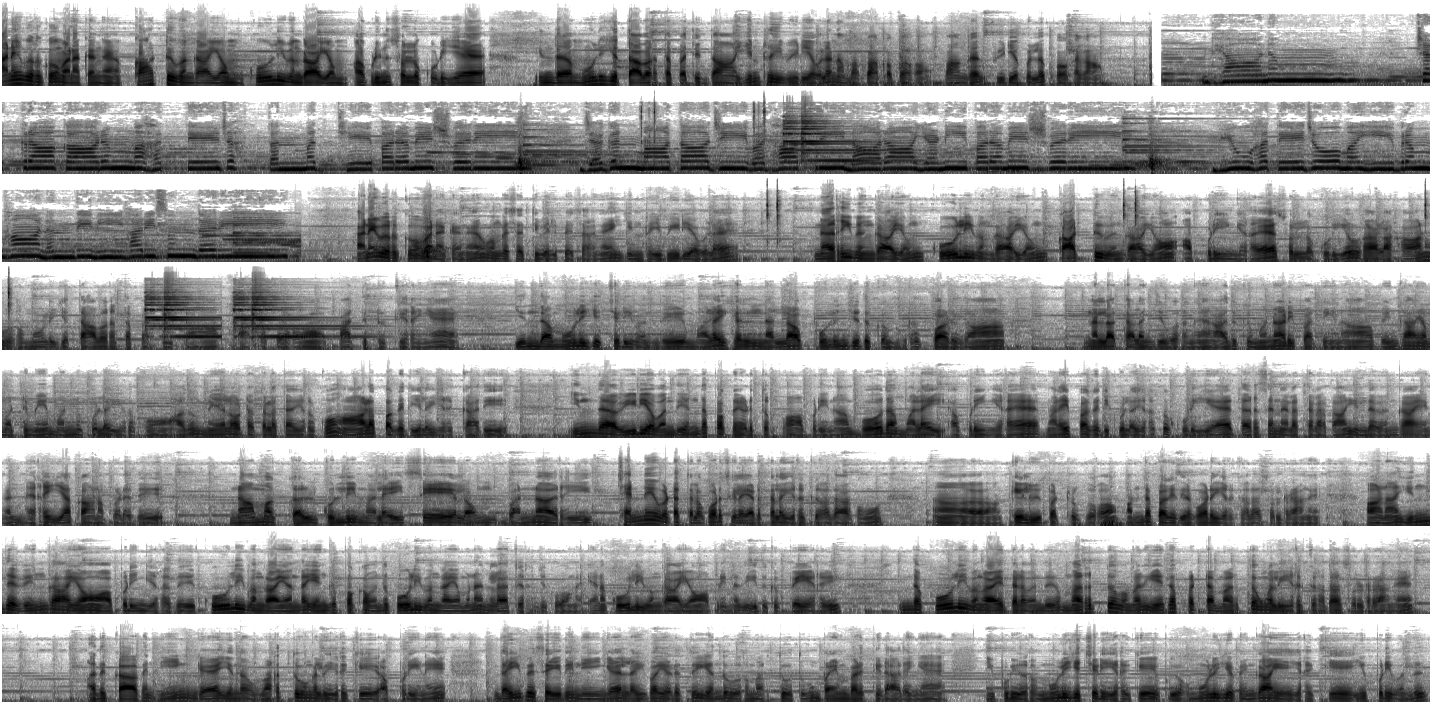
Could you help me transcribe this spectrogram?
அனைவருக்கும் வணக்கங்க. காட்டு வெங்காயம் கோழி வெங்காயம் அப்படின்னு சொல்லக்கூடிய இந்த மூலிகை தாவரத்தை பற்றி தான் இன்றைய வீடியோவில் நம்ம பார்க்க போகிறோம் வாங்க வீடியோக்குள்ளே போகலாம். தியானம். சக்ராகாரம் மகத்தேஜ தன்மத்தியே பரமேஸ்வரி. ஜகன்மாதா ஜீவதாத்ரி நாராயணி பரமேஸ்வரி. வியூஹதேஜோமயி பிரம்மானந்தினி ஹரிசுந்தரி அனைவருக்கும் வணக்கங்க. உங்கள் சக்திவேல் பேசுகிறேங்க இன்றைய வீடியோவில் நரி வெங்காயம் கோழி வெங்காயம் காட்டு வெங்காயம் அப்படிங்கிற சொல்லக்கூடிய ஒரு அழகான ஒரு மூலிகை தாவரத்தை பற்றி தான் பார்க்க போகிறோம் பார்த்துட்ருக்கிறீங்க இந்த மூலிகை செடி வந்து மலைகள் நல்லா பொழிஞ்சதுக்கும் பிற்பாடு தான் நல்லா தலைஞ்சி வருங்க. அதுக்கு முன்னாடி பார்த்தீங்கன்னா வெங்காயம் மட்டுமே மண்ணுக்குள்ளே இருக்கும். அதுவும் மேலோட்டத்தில் தான் இருக்கும். ஆழப்பகுதியில் இருக்காது. இந்த வீடியோ வந்து எந்த பக்கம் எடுத்துருக்கோம் அப்படின்னா போதமலை அப்படிங்கிற மலைப்பகுதிக்குள்ளே இருக்கக்கூடிய தரிச நிலத்தில் தான் இந்த வெங்காயங்கள் நிறையா காணப்படுது. நாமக்கல் கொல்லிமலை சேலம் பண்ணாரி சென்னை வட்டத்தில் கூட சில இடத்துல இருக்கிறதாகவும் கேள்விப்பட்டிருக்கிறோம். அந்த பகுதியில் கூட இருக்கிறதா சொல்கிறாங்க ஆனால் இந்த வெங்காயம் அப்படிங்கிறது கோழி வெங்காயம் தான். எங்கள் பக்கம் வந்து கோழி வெங்காயம்னா நல்லா தெரிஞ்சுக்குவாங்க. ஏன்னா கோழி வெங்காயம் அப்படின்றது இதுக்கு பெயர் இந்த கோழி வெங்காயத்தில் வந்து மருத்துவங்கள் ஏகப்பட்ட மருத்துவங்கள் இருக்கிறதா சொல்கிறாங்க அதுக்காக நீங்கள் இந்த மருத்துவங்கள் இருக்குது அப்படின்னு தயவு செய்து நீங்கள் லைவாக எடுத்து எந்த ஒரு மருத்துவத்துக்கும் பயன்படுத்திடாதீங்க. இப்படி ஒரு மூலிகை செடி இருக்குது இப்படி ஒரு மூலிகை வெங்காயம் இருக்குது இப்படி வந்து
